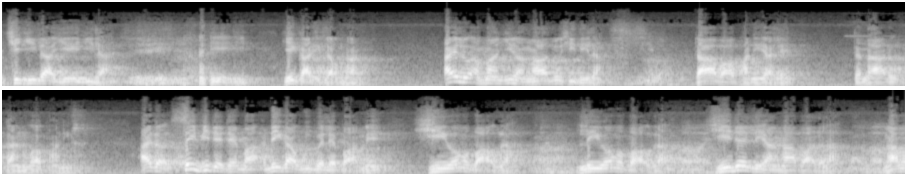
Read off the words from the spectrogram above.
အချစ်ကြီးလားရေအကြီးလားရေအကြီးရိတ်ကာတွေလောင်ထားတာအဲ့လိုအမှန်ကြီးကငါတို့ရှိသေးလားရှိပါဒါကဘာဖန်နေရလဲတဏှာတို့ကံတို့ကဖန်နေတာအဲ့တော့စိတ်ဖြစ်တဲ့တဲမှာအတိတ်ကဝိပက်လည်းပါမယ်ရေရောမပါဘူးလားလေရောမပါဘူးလားရေနဲ့လေဟာငါပါသလားငါမ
